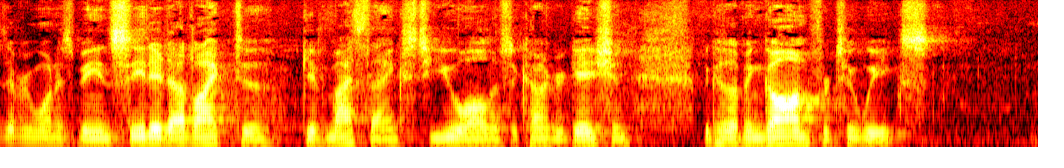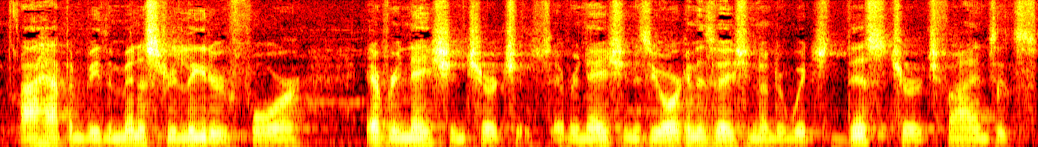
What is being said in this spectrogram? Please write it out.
As everyone is being seated, I'd like to give my thanks to you all as a congregation because I've been gone for two weeks. I happen to be the ministry leader for Every Nation Churches. Every Nation is the organization under which this church finds its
